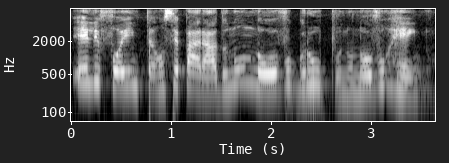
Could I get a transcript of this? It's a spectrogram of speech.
ele foi então separado num novo grupo, num novo reino.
